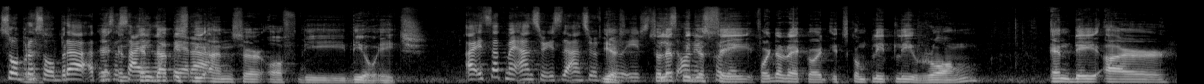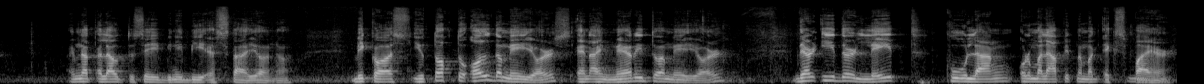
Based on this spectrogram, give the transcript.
sobra-sobra at And, and nasasayang ang that is pera. the answer of the DOH. Ah, it's not my answer, it's the answer of Yes. DOH. So let me is just say, for the record, it's completely wrong. And they are, I'm not allowed to say bini-BS tayo, no? Because you talk to all the mayors, and I'm married to a mayor, they're either late, kulang, or malapit na mag-expire.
